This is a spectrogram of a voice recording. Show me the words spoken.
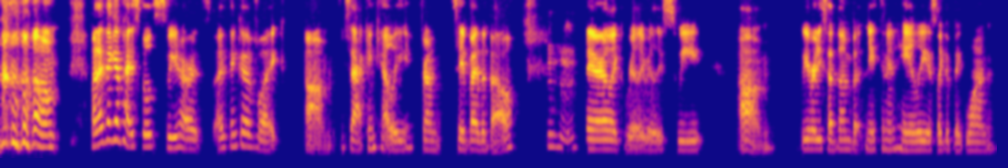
um, when I think of High School Sweethearts, I think of like um Zach and Kelly from Saved by the Bell. Mm-hmm. They're like really really sweet. Um, we already said them, but Nathan and Haley is like a big one.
